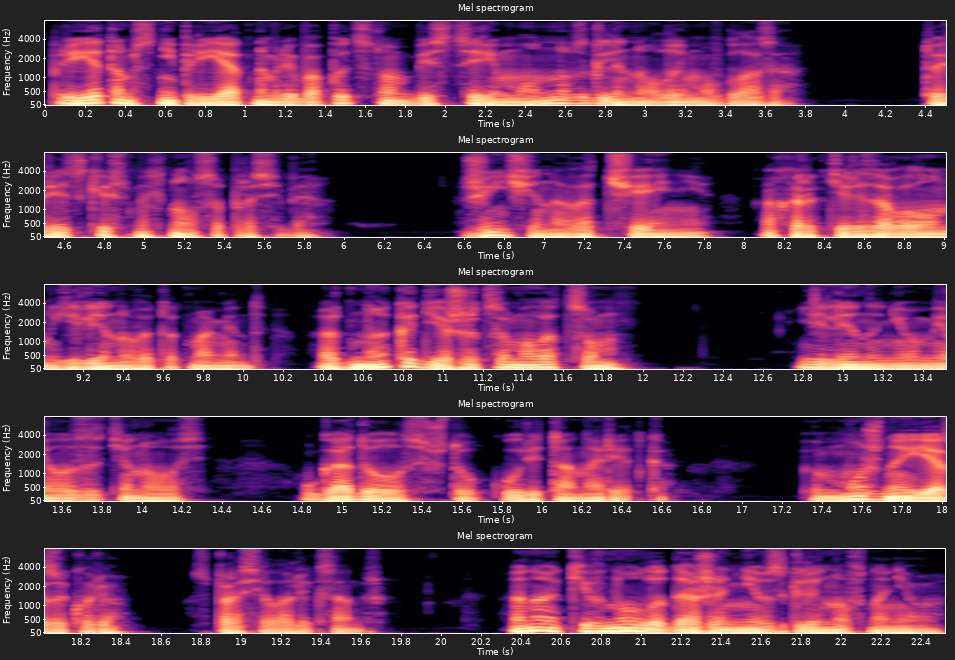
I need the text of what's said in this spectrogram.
при этом с неприятным любопытством бесцеремонно взглянула ему в глаза. Турецкий усмехнулся про себя. «Женщина в отчаянии», — охарактеризовал он Елену в этот момент. «Однако держится молодцом». Елена неумело затянулась. Угадывалось, что курит она редко. «Можно и я закурю?» — спросил Александр. Она кивнула, даже не взглянув на него.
